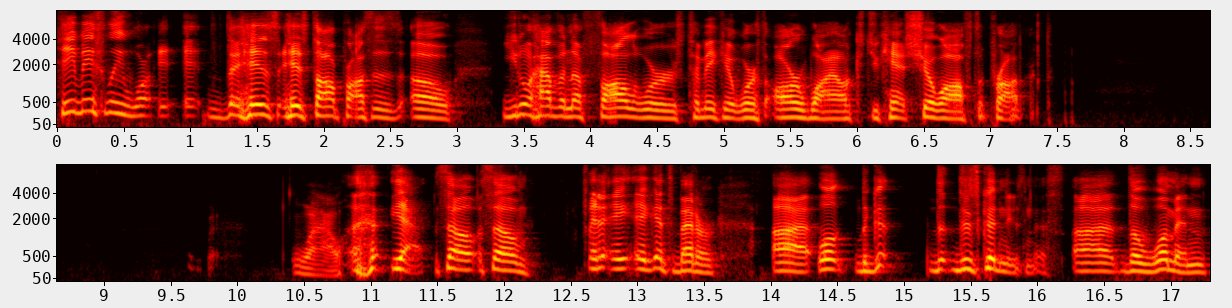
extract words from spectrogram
he basically wa- it, it, the, his his thought process is, oh, you don't have enough followers to make it worth our while because you can't show off the product. Wow. yeah. So so it, it, it gets better. Uh, well, the good th- there's good news in this. Uh, the woman,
